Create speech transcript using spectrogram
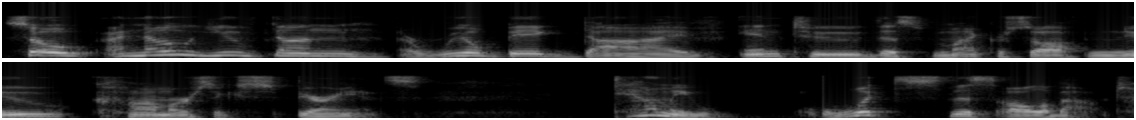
So I know you've done a real big dive into this Microsoft new commerce experience tell me what's this all about?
